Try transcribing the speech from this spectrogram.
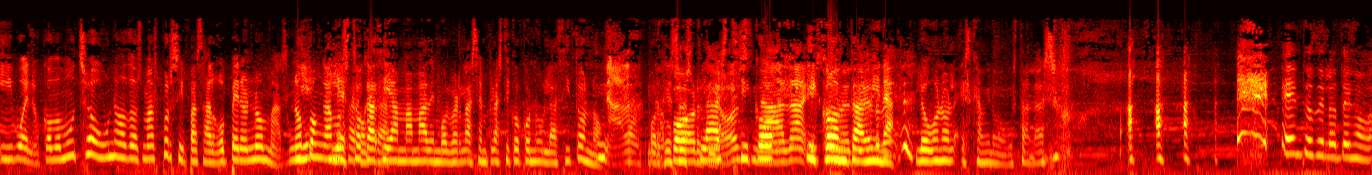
Y bueno, como mucho una o dos más por si pasa algo, pero no más, no ¿Y, pongamos y a esto que comprar. hacía mamá de envolverlas en plástico con un lacito? No. Nada, Porque no, eso es Dios, plástico nada, y eso no es contamina. Luego no, es que a mí no me gustan las Entonces lo tengo,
